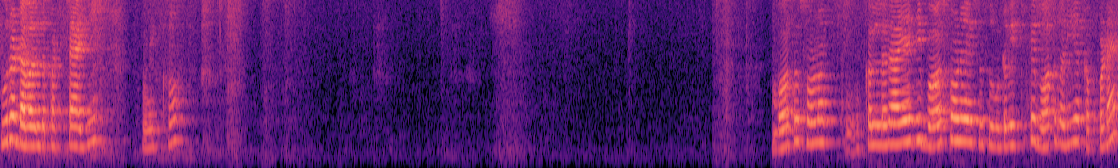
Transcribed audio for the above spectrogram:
ਪੂਰਾ ਡਬਲ ਦੁਪੱਟਾ ਹੈ ਜੀ। ਦੇਖੋ ਬਹੁਤ ਸੋਹਣਾ ਕਲਰ ਆਇਆ ਜੀ, ਬਹੁਤ ਸੋਹਣੇ ਇਸ ਸੂਟ ਵਿੱਚ ਤੇ ਬਹੁਤ ਵਧੀਆ ਕੱਪੜਾ ਹੈ।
